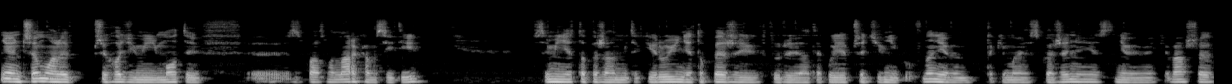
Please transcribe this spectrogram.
Nie wiem czemu, ale przychodzi mi motyw y, z Batman Arkham City. Z tymi nietoperzami, taki rój nietoperzy, który atakuje przeciwników. No nie wiem, takie moje skojarzenie jest, nie wiem jakie wasze.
